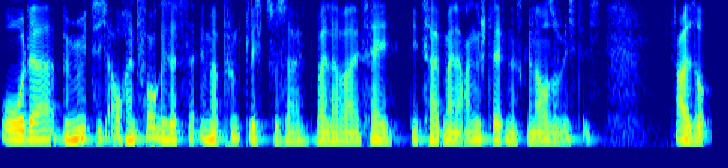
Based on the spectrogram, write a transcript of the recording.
Oder bemüht sich auch ein Vorgesetzter immer pünktlich zu sein, weil er weiß, hey, die Zeit meiner Angestellten ist genauso wichtig. Also,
